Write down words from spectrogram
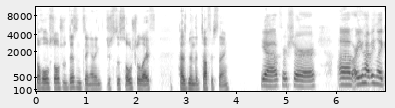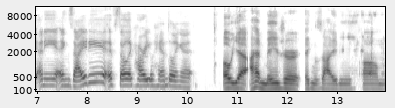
the whole social distancing. I think just the social life has been the toughest thing. Yeah, for sure. Um, are you having like any anxiety? If so, like how are you handling it? Oh yeah, I had major anxiety um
